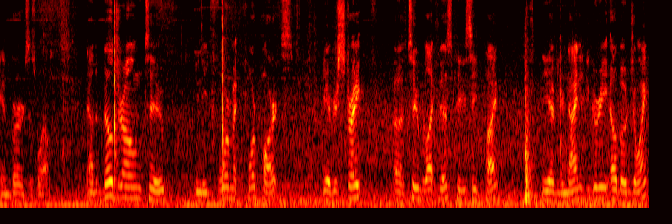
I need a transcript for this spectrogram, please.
and birds as well. Now to build your own tube, you need four, four parts. You have your straight uh, tube like this, PVC pipe. You have your 90 degree elbow joint.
